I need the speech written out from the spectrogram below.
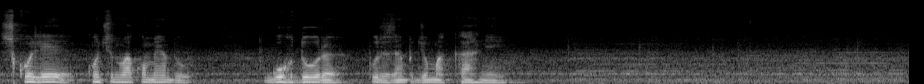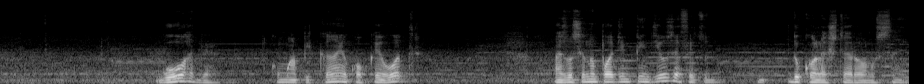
escolher continuar comendo gordura, por exemplo, de uma carne gorda, como uma picanha ou qualquer outra, mas você não pode impedir os efeitos do colesterol no sangue.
